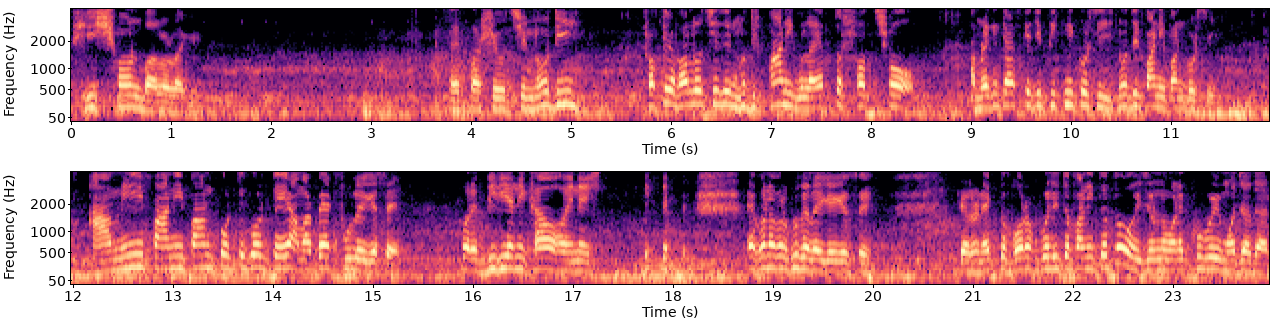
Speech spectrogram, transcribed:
ভীষণ ভালো লাগে। এক পাশে হচ্ছে নদী সব থেকে ভালো হচ্ছে যে নদীর পানিগুলো এত স্বচ্ছ। আমরা কিন্তু আজকে যে পিকনিক করছি নদীর পানি পান করছি। আমি পানি পান করতে করতে আমার পেট ফুল হয়ে গেছে পরে বিরিয়ানি খাওয়া হয় নাই। এখন আবার ক্ষুদা লেগে গেছে। কারণ এক তো বরফ গলিত পানিতে তো ওই জন্য মানে খুবই মজাদার।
